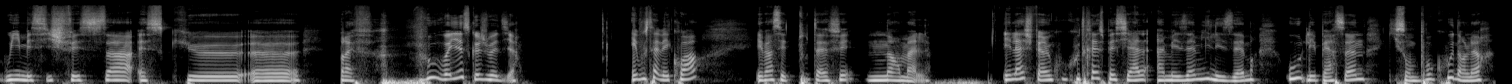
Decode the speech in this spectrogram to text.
Oui, mais si je fais ça, est-ce que... Bref, vous voyez ce que je veux dire. Et vous savez quoi? Eh ben, c'est tout à fait normal. Et là, je fais un coucou très spécial à mes amis les zèbres ou les personnes qui sont beaucoup dans leur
